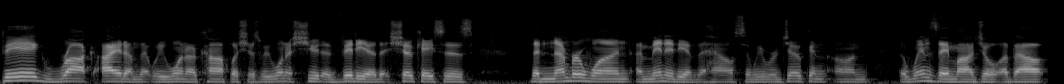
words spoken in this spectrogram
big rock item that we want to accomplish is we want to shoot a video that showcases the number one amenity of the house. And we were joking on the Wednesday module about,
